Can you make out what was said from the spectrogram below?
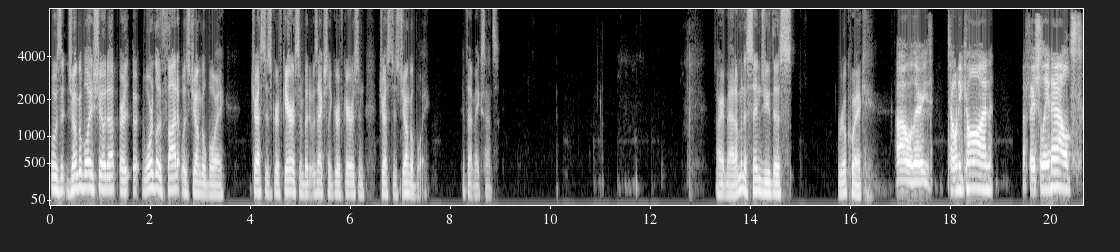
What was it? Jungle Boy showed up, or uh, Wardlow thought it was Jungle Boy dressed as Griff Garrison, but it was actually Griff Garrison dressed as Jungle Boy. If that makes sense. All right, Matt. I'm going to send you this real quick. Oh, well, there you Tony Khan officially announced.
